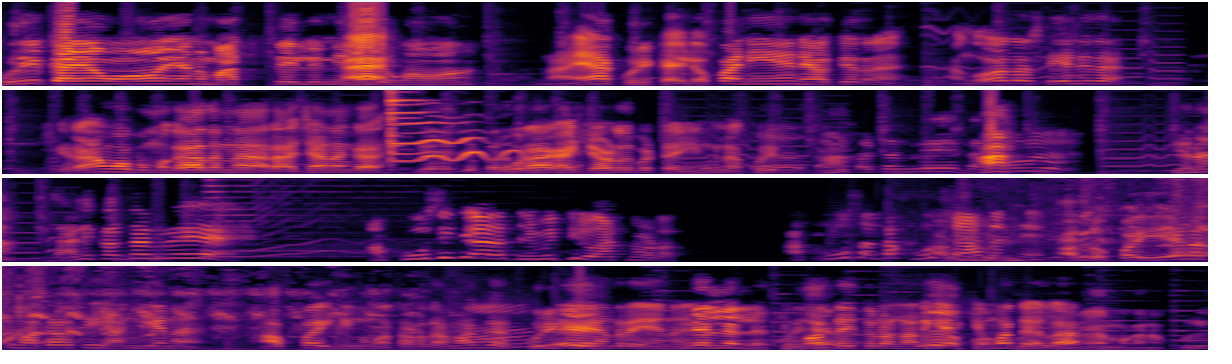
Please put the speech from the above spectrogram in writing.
ಕುರಿ ಕಾಯವ ಏನ್ ಮತ್ತೆ ಇಲ್ಲಿ ನೀ ಅಲ್ಲಿ ಹೋಗವ ನಾ ಯಾಕೆ ಕುರಿ ಕಾಯಿಲ್ಲಪ್ಪ ನೀ ಏನ್ ಹೇಳ್ತಿದ್ನ? ಹಂಗೋ ದೋಸ್ತ ಏನಿದೆ? ಇರಾಮ್ ಒಬ್ಬ ಮಗ ಅದನ್ನ ರಾಜಾನಂಗ ಏನೈತಿ ಊರಾಗ ಅಡ್ಡಾಡದ್ ಬಿಟ್ಟ ಹಿಂಗ್ ನಾ ಕುರಿ ಹಾ? ಏನ? ಆ ನೋಡ. ಆ ಕೂಸ್ ಅಂತ ಕೂಸ್ ಅಲ್ಲಪ್ಪ ಏನಂತ ಮಾತಾಡ್ತಿ ಹಂಗೇನ? ಅಪ್ಪ ಹಿಂಗ್ ಮಾತಾಡ್ದ ಮಗ ಕುರಿ ಕಾಯಿ ಅಂದ್ರೆ ಏನ? ಇಲ್ಲ, ಇಲ್ಲ, ಇಲ್ಲ, ಕುರಿ ಕಿಮ್ಮತ್ ಕಾಯ್ ಐತಲ್ಲ ನನಗೆ. ಕಿಮ್ಮತ್ ಇಲ್ಲ. ಮಗನ ಕುರಿ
